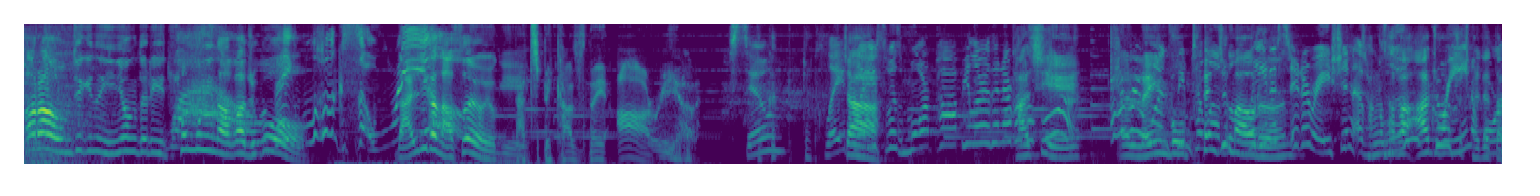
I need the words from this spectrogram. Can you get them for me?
살아 움직이는 인형들이 소문이 나가지고. 난리가 났어요 여기 That's because they are real. Soon, Play 자, Place was more popular than ever 다시 before. Everyone 레인보우 seemed to love 펜즈 the 마을은 latest iteration of 장사가 blue, 아주 아주 green, 잘 됐답니다.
